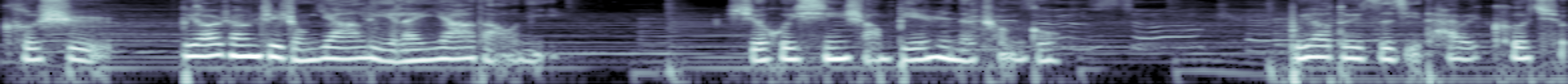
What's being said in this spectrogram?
可是，不要让这种压力来压倒你，学会欣赏别人的成功，不要对自己太为苛求。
